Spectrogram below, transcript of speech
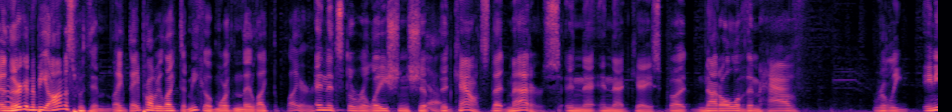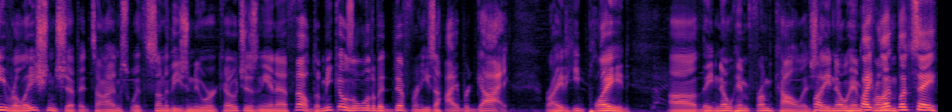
and they're going to be honest with him. Like they probably like DeMeco more than they like the player. And it's the relationship Yeah. that counts, that matters in that in that case. But not all of them have really any relationship at times with some of these newer coaches in the NFL. DeMeco's a little bit different. He's a hybrid guy, right? He played. Uh, they know him from college. But, they know him like from. let, let's say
